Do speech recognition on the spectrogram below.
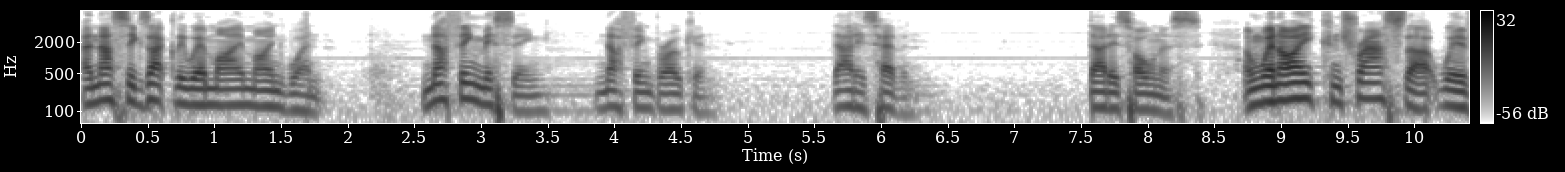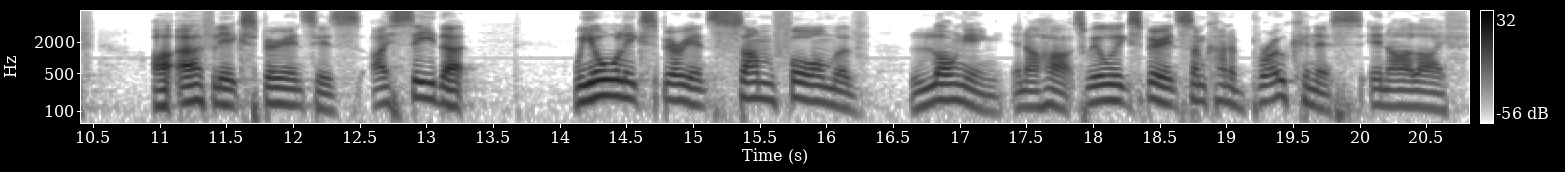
And that's exactly where my mind went. Nothing missing, nothing broken. That is heaven. That is wholeness. And when I contrast that with our earthly experiences, I see that we all experience some form of longing in our hearts. We all experience some kind of brokenness in our life.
